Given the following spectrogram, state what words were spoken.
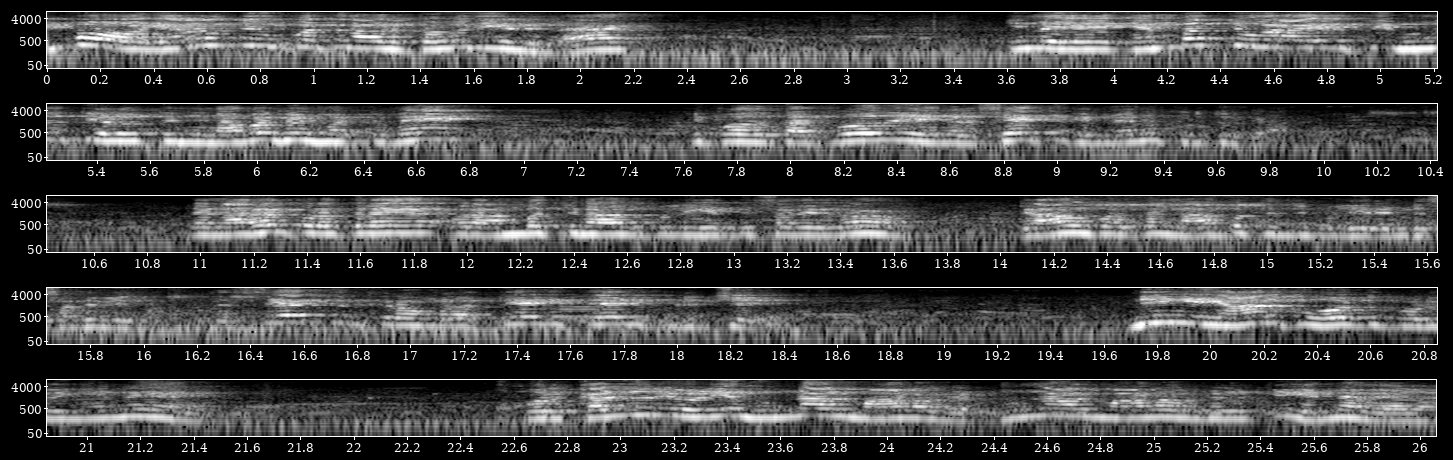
இப்போ இருநூத்தி முப்பத்தி நாலு தொகுதிகளில் இந்த எண்பத்தி ஓராயிரத்தி முன்னூத்தி எழுபத்தஞ்சு நபர்கள் மட்டுமே இப்போது தற்போது எங்களை சேர்த்துக்கிங்கன்னு கொடுத்துருக்கிறாங்க. இந்த நகர்ப்புறத்துல ஒரு ஐம்பத்தி நாலு புள்ளி எட்டு சதவீதம் கிராமப்புறத்துல நாற்பத்தஞ்சு புள்ளி ரெண்டு சதவீதம். இந்த சேர்த்து இருக்கிறவங்களை தேடி தேடி பிடிச்சு நீங்க யாருக்கு ஓட்டு போடுவீங்கன்னு ஒரு கல்லூரி வழிய முன்னாள் மாணவர்கள் முன்னாள் மாணவர்களுக்கு என்ன வேலை?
